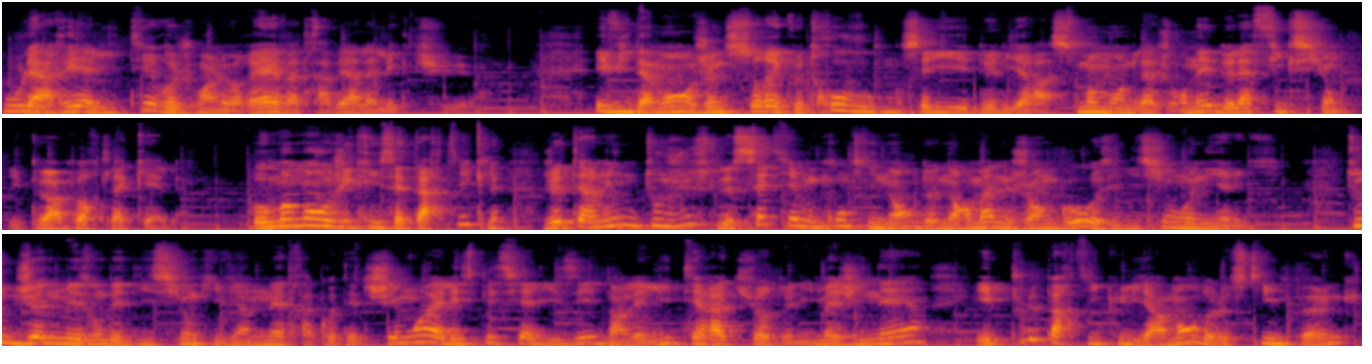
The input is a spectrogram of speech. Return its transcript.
où la réalité rejoint le rêve à travers la lecture. Évidemment, je ne saurais que trop vous conseiller de lire à ce moment de la journée de la fiction, et peu importe laquelle. Au moment où j'écris cet article, je termine tout juste le septième continent de Norman Django aux éditions Oniri. Toute jeune maison d'édition qui vient de naître à côté de chez moi, elle est spécialisée dans les littératures de l'imaginaire et plus particulièrement dans le steampunk,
